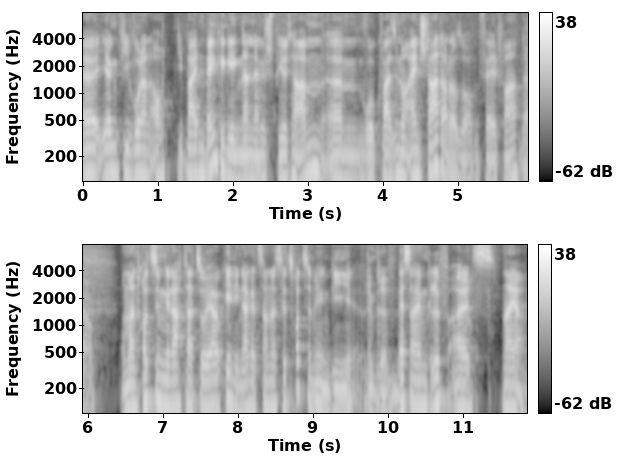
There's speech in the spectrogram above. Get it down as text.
äh, irgendwie, wo dann auch die beiden Bänke gegeneinander gespielt haben, ähm, wo quasi nur ein Starter oder so auf dem Feld war. Ja. Und man trotzdem gedacht hat, so, ja, okay, die Nuggets haben das jetzt trotzdem irgendwie Im Griff. besser im Griff als, naja.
